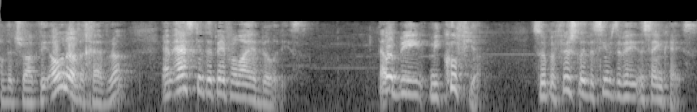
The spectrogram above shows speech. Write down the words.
of the truck, the owner of the chevra, and ask him to pay for liabilities. That would be mikufya. Superficially, this seems to be the same case.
